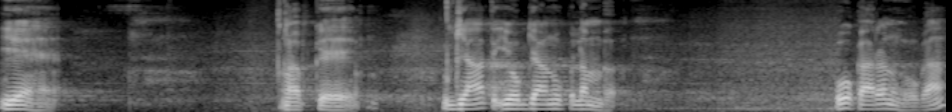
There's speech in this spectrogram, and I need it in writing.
ये हैं आपके ज्ञात योग्यानुपलम्भ वो कारण होगा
